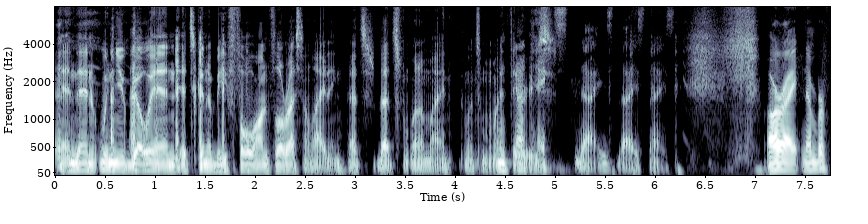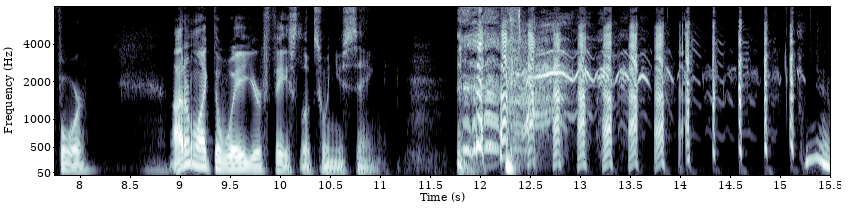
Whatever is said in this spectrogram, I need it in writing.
and then when you go in, it's going to be full on fluorescent lighting. That's that's one of my that's one of my theories. nice, nice, nice, nice. All right, number four. I don't like the way your face looks when you sing. Yeah.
